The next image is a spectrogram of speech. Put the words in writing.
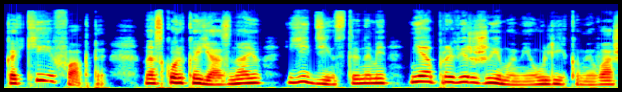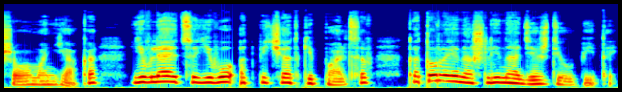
Какие факты? Насколько я знаю, единственными неопровержимыми уликами вашего маньяка являются его отпечатки пальцев, которые нашли на одежде убитой.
